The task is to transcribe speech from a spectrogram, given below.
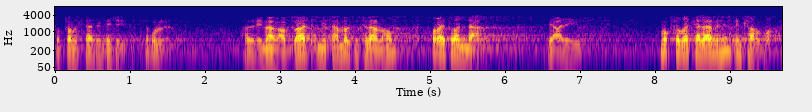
في القرن الثالث الهجري يقول هذا الإمام عباد إني تأملت كلامهم ورأيت أن يعني مقتضى كلامهم إنكار الرب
